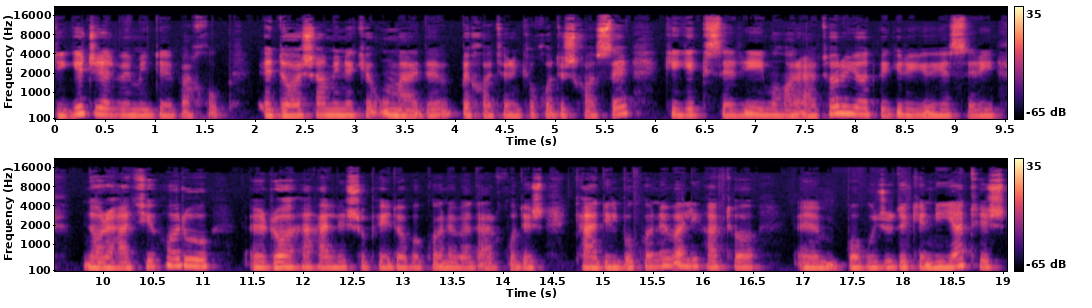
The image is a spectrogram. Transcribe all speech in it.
دیگه جلوه میده و خب ادعاش هم اینه که اومده به خاطر اینکه خودش خواسته که یک سری مهارت ها رو یاد بگیره یا یه سری ناراحتی ها رو راه حلش رو پیدا بکنه و در خودش تعدیل بکنه ولی حتی با وجود که نیتش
